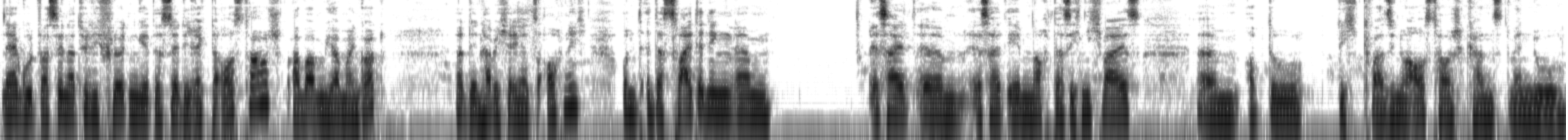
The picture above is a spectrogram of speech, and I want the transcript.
na gut, was dir natürlich flöten geht, ist der direkte Austausch, aber ja, mein Gott, äh, den habe ich ja jetzt auch nicht. Und das zweite Ding ähm, ist halt, ähm, ist halt eben noch, dass ich nicht weiß, ähm, ob du dich quasi nur austauschen kannst, wenn du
